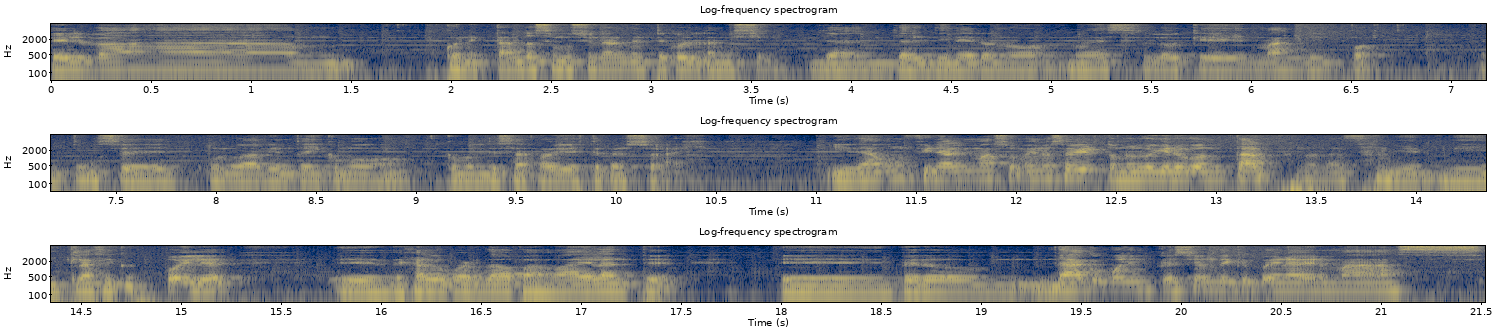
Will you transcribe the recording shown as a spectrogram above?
él va mm, conectándose emocionalmente con la misión. Ya, el dinero no, es lo que más le importa. Entonces uno va viendo ahí como, como el desarrollo de este personaje. Y da un final más o menos abierto, no lo quiero contar, no lanzar mi, clásico spoiler, eh, dejarlo guardado para más adelante. Eh, pero da como la impresión de que pueden haber más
